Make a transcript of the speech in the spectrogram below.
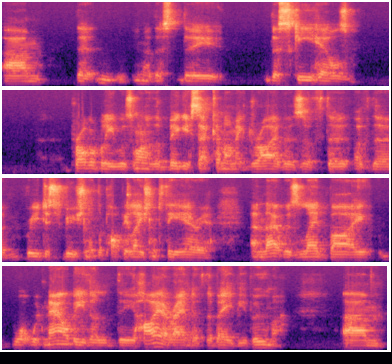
um, the you know the, the the ski hills probably was one of the biggest economic drivers of the of the redistribution of the population to the area, and that was led by what would now be the the higher end of the baby boomer. Um,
